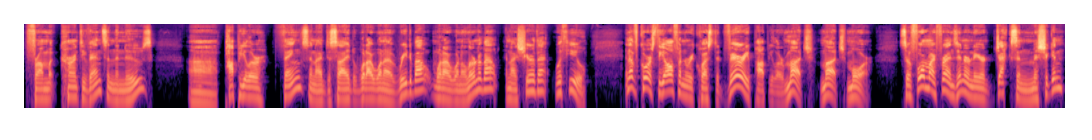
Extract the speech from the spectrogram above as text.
from current events in the news, uh, popular things, and I decide what I want to read about, what I want to learn about, and I share that with you. And of course, the often requested, very popular, much, much more. So, for my friends in or near Jackson, Michigan,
